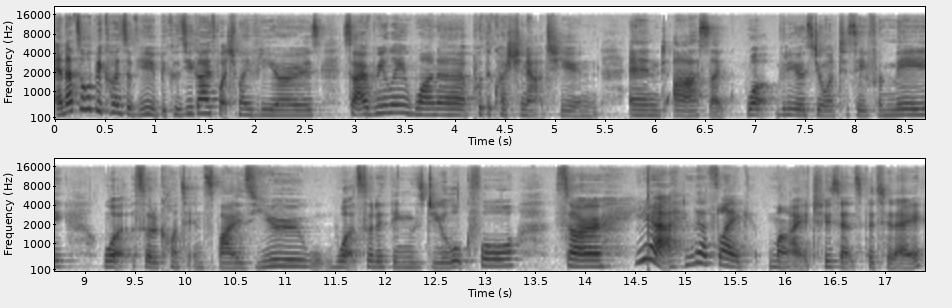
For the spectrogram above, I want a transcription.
And that's all because of you, because you guys watch my videos. So I really want to put the question out to you and, and ask like, what videos do you want to see from me? What sort of content inspires you? What sort of things do you look for? So yeah, I think that's like my two cents for today.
